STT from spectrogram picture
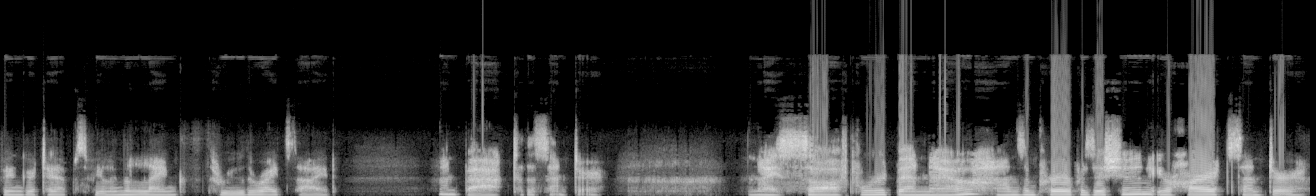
fingertips, feeling the length through the right side and back to the center. Nice soft forward bend now, hands in prayer position at your heart center.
